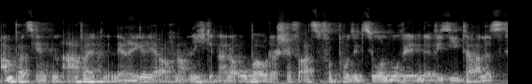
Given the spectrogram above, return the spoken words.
am Patienten arbeiten, in der Regel ja auch noch nicht in einer Ober- oder Chefarztposition, wo wir in der Visite alles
